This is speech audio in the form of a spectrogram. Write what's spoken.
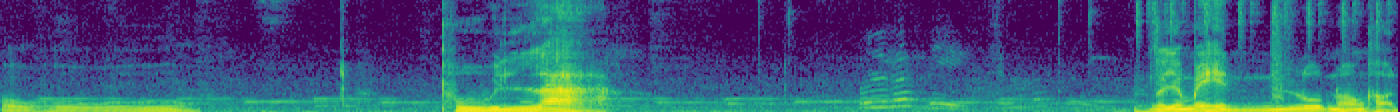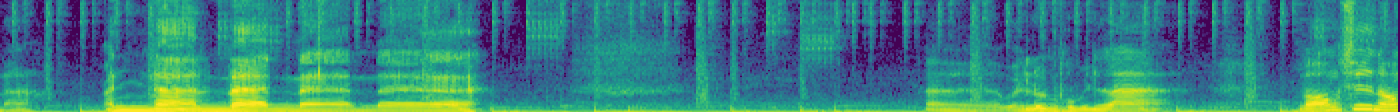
โอ้โหพูวิลล่า เรายังไม่เห็นรูปน้องเขานะ อันนานนานนานนาเออวัยรุ่นพูวิลล่า น้องชื่อน้อง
